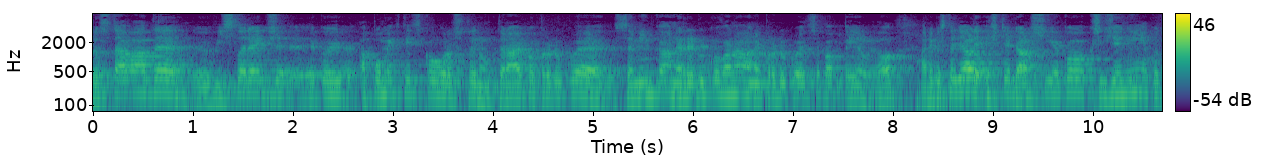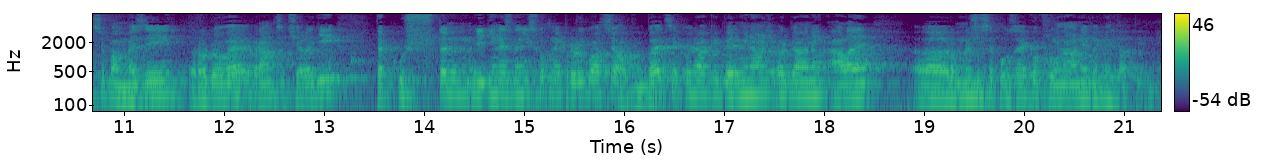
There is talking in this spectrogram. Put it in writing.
dostáváte eh, výsledek, že jako apomiktickou rostlinu, která jako produkuje semínka, neredukovaná a neprodukuje třeba pil. Jo? A kdybyste dělali ještě další jako křížení, jako třeba mezi rodové v rámci čeledi, tak už ten jedinec není schopný produkovat třeba vůbec jako nějaké germinální orgány, ale uh, se pouze jako klonálně vegetativně.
